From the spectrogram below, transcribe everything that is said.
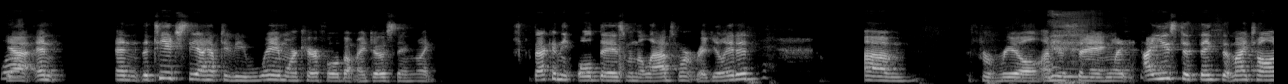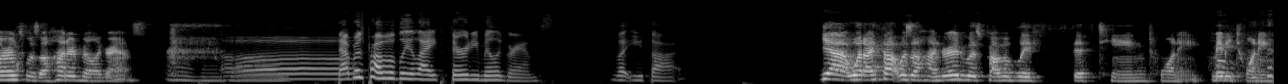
Well, yeah, and and the THC, I have to be way more careful about my dosing. Like back in the old days when the labs weren't regulated, um, for real, I'm just saying. Like I used to think that my tolerance was 100 milligrams. Oh my god. Oh. That was probably like 30 milligrams. What you thought. Yeah, what I thought was 100 was probably 15, 20, maybe 20,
